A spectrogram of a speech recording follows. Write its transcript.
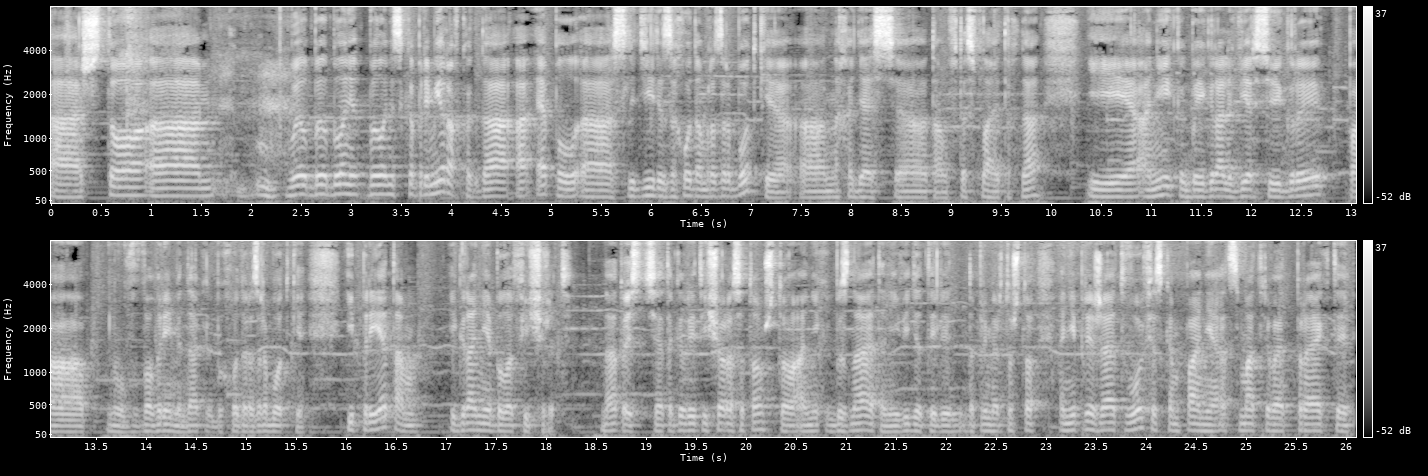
э, что э, был, был, было, было несколько примеров, когда э, Apple следили за ходом разработки, находясь там в тест-флайтах, да, и они как бы играли в версию игры по, ну, во время, да, как бы хода разработки, и при этом игра не была фичерит. Да, то есть это говорит еще раз о том, что они как бы знают, они видят, или, например, то, что они приезжают в офис, компания отсматривает проекты,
